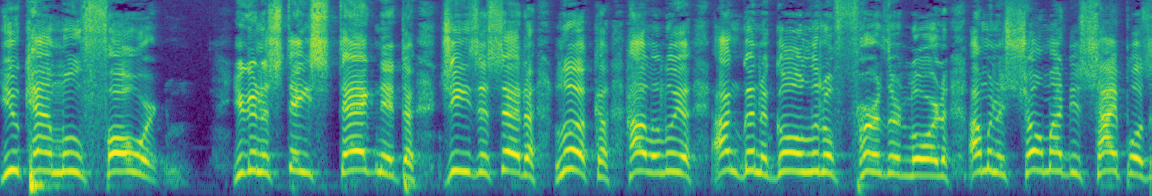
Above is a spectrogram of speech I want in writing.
you can't move forward. You're going to stay stagnant. Jesus said, Look, hallelujah, I'm going to go a little further, Lord. I'm going to show my disciples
